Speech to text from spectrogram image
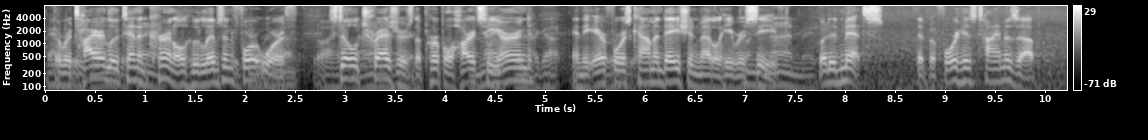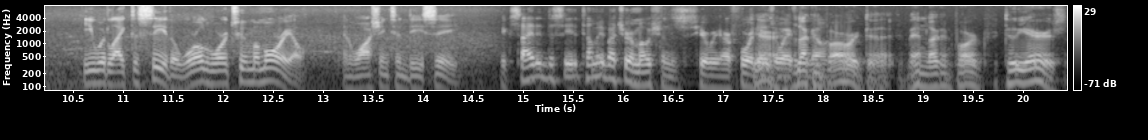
the retired lieutenant colonel who lives in Fort Worth still treasures the Purple Hearts he earned and the Air Force Commendation Medal he received, but admits that before his time is up, he would like to see the World War II Memorial in Washington, D.C. Excited to see it? Tell me about your emotions. Here we are, four sure, days away from looking going. forward to it. Been looking forward for two years.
